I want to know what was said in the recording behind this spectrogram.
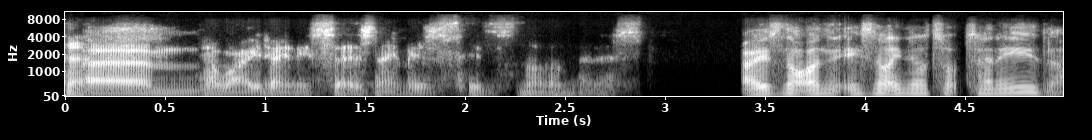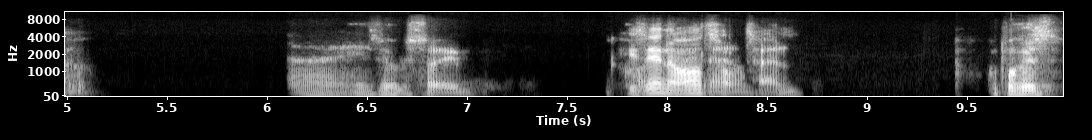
Um, no worry, you don't need to say his name. He's, he's not on the list. he's not on, he's not in your top ten either. Uh, he's also He's in our top ten. because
